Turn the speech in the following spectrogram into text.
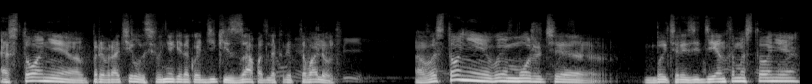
Эстония превратилась в некий такой дикий запад для криптовалют. В Эстонии вы можете быть резидентом Эстонии,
